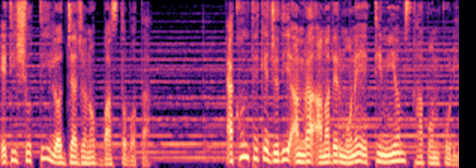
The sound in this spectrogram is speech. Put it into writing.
এটি সত্যিই লজ্জাজনক বাস্তবতা। এখন থেকে যদি আমরা আমাদের মনে একটি নিয়ম স্থাপন করি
